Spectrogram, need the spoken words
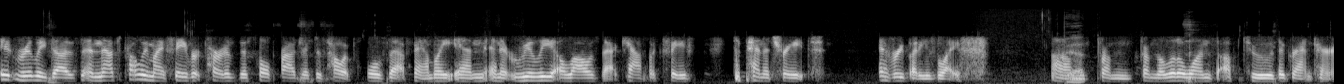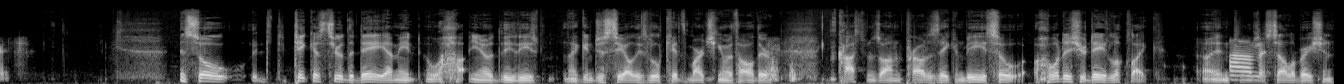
It really does, and that's probably my favorite part of this whole project is how it pulls that family in, and it really allows that Catholic faith to penetrate everybody's life. um, Yeah. from from the little ones up to the grandparents. So, take us through the day. I mean, how, you know, these I can just see all these little kids marching in with all their costumes on, proud as they can be. So, what does your day look like uh, in terms Um, of celebration?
